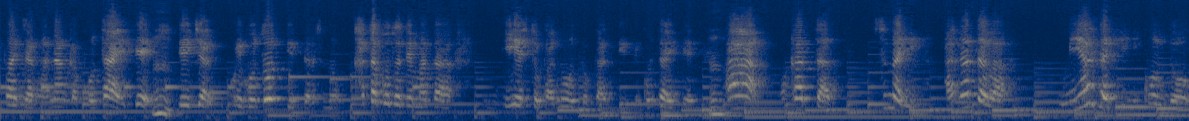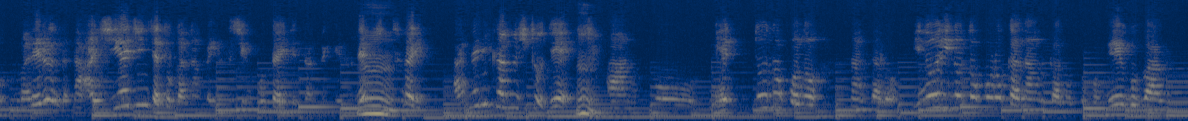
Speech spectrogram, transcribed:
ばあちゃんがなんか答えて、うん。でじゃあこういうことって言ったらその片言でまたイエスとかノーとかって言って答えてうん。ああ分かった。つまりあなたは宮崎に今度生まれるんだな。アジア神社とかなんか私が答えてたんだけどね、うん。つまりアメリカの人でうん。あのネットのこのなんだろう祈りのところかなんかのところ英語版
